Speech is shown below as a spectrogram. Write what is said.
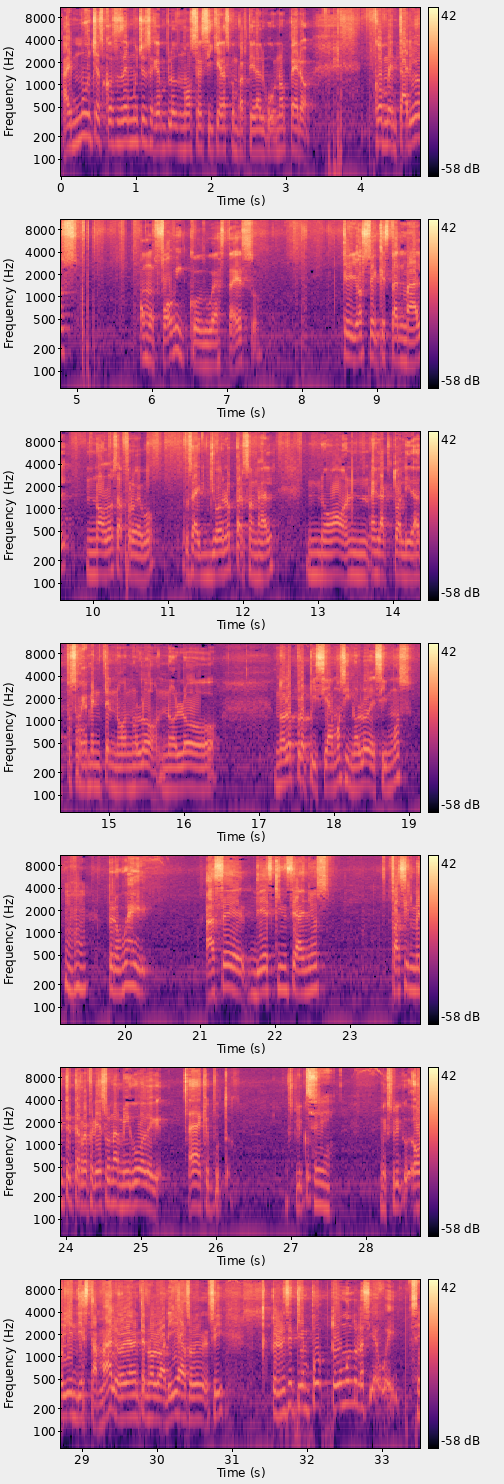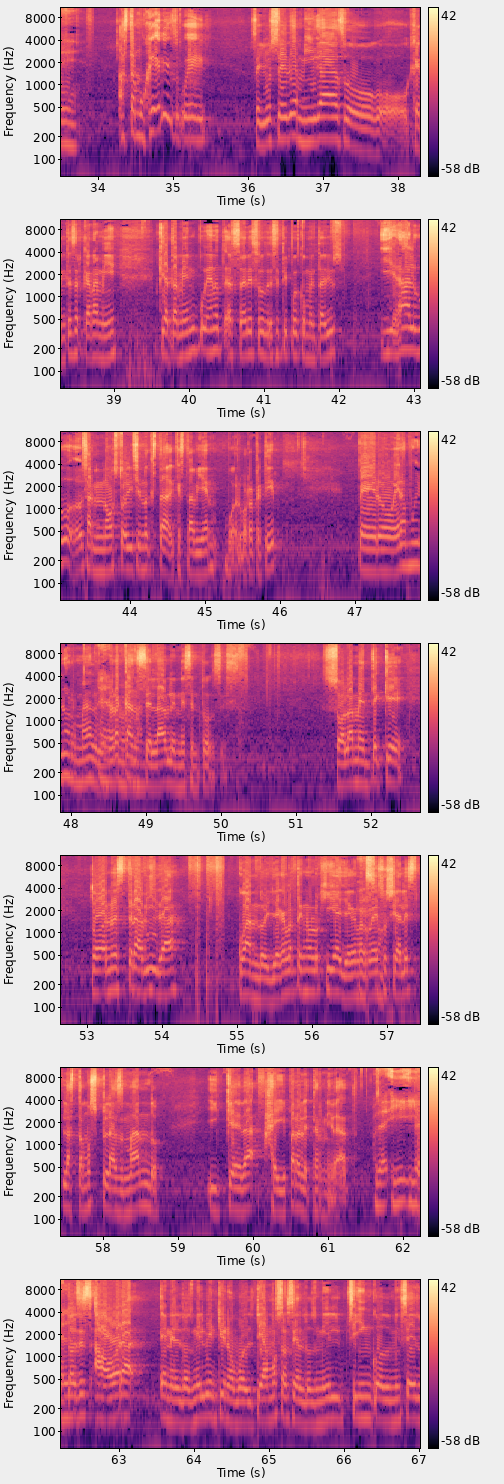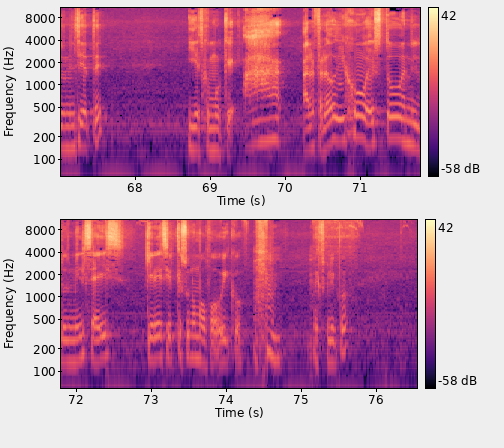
Hay muchas cosas, hay muchos ejemplos, no sé si quieras compartir alguno, pero comentarios homofóbicos, güey, hasta eso. Que yo sé que están mal, no los apruebo. O sea, yo en lo personal, no, en la actualidad, pues obviamente no, no lo, no lo, no lo propiciamos y no lo decimos. Pero, güey, hace 10, 15 años, fácilmente te referías a un amigo de, ah, qué puto. ¿Me explico? Sí. ¿Me explico? Hoy en día está mal, obviamente no lo harías, sí. Pero en ese tiempo todo el mundo lo hacía, güey. Sí. Hasta mujeres, güey. O sea, yo sé de amigas o, gente cercana a mí que también podían hacer eso, ese tipo de comentarios. Y era algo, o sea, no estoy diciendo que está, que está bien, vuelvo a repetir. Pero era muy normal, güey. no era cancelable en ese entonces. Solamente que toda nuestra vida cuando llega la tecnología, llegan las redes sociales, la estamos plasmando y queda ahí para la eternidad. O sea, y, entonces ahora en el 2021 volteamos hacia el 2005, 2006, 2007 y es como que, ah, Alfredo dijo esto en el 2006, quiere decir que es un homofóbico. ¿Me explico?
